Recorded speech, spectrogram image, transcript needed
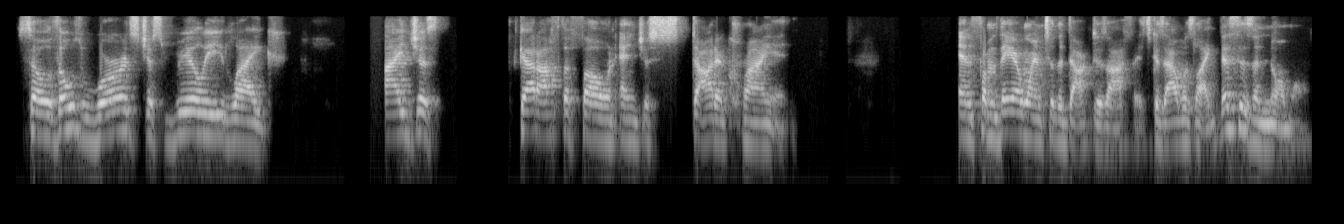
So those words just really like, I just got off the phone and just started crying. And from there, went to the doctor's office because I was like, this isn't normal.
